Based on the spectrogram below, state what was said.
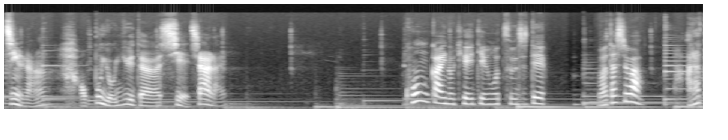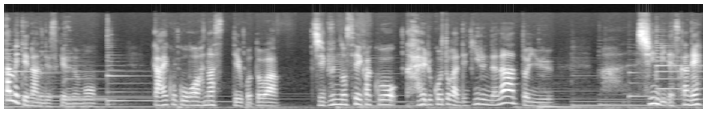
竟然毫不犹豫的写下来。今回の経験を通じて私は改めてなんですけれども外国語を話すっていうことは自分の性格を変えることができるんだなという、心理ですかね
